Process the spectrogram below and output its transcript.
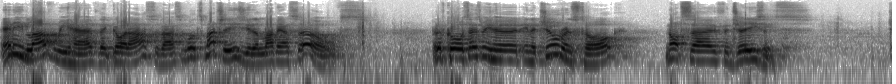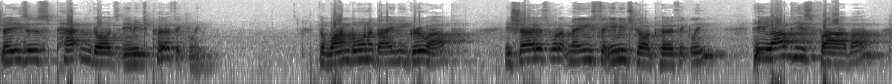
Any love we have that God asks of us, well, it's much easier to love ourselves. But of course, as we heard in the children's talk, not so for Jesus. Jesus patterned God's image perfectly. The one born a baby grew up. He showed us what it means to image God perfectly. He loved his Father.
